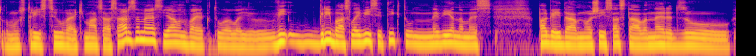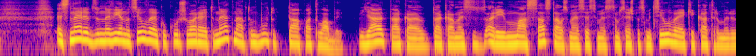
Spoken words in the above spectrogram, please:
Tur mums trīs cilvēki mācās ārzemēs, jā, un vajag to, lai vi, gribās, lai visi tiktu, un nevienam es pagaidām no šī sastāva neredzu. Es neredzu nevienu cilvēku, kurš varētu neatnākt un būtu tāpat labi. Jā, tā kā, tā kā mēs arī mazs sastāvs, mēs esam, mēs esam 16 cilvēki, katram ir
